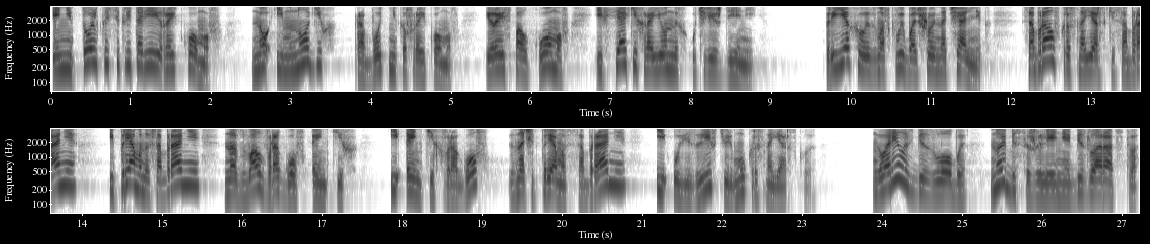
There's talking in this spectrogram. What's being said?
И не только секретарей райкомов, но и многих работников райкомов, и райисполкомов, и всяких районных учреждений. Приехал из Москвы большой начальник, собрал в Красноярске собрание и прямо на собрании назвал врагов Энтих. И Энтих врагов, значит, прямо с собрания – и увезли в тюрьму Красноярскую. Говорилось без злобы, но и без сожаления, без злорадства,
